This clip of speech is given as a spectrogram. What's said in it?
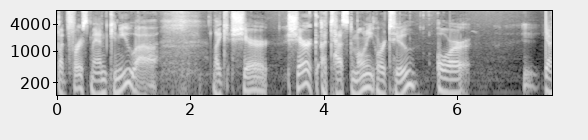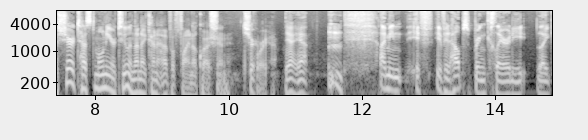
but first, man, can you uh, like share share a testimony or two, or yeah, share a testimony or two, and then I kind of have a final question Sure. for you. Yeah, yeah. I mean, if if it helps bring clarity, like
